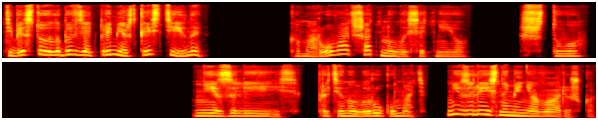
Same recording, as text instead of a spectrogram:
Тебе стоило бы взять пример с Кристины». Комарова отшатнулась от нее. «Что?» «Не злись», — протянула руку мать. «Не злись на меня, Варюшка.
